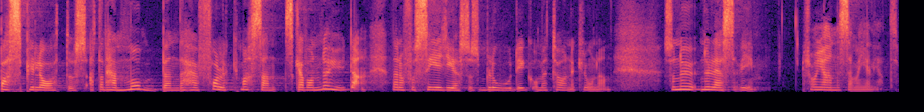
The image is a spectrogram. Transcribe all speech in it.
Hoppas Pilatus att den här mobben, den här folkmassan ska vara nöjda när de får se Jesus blodig och med törnekronan. Så nu, nu läser vi från Johannes evangeliet.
